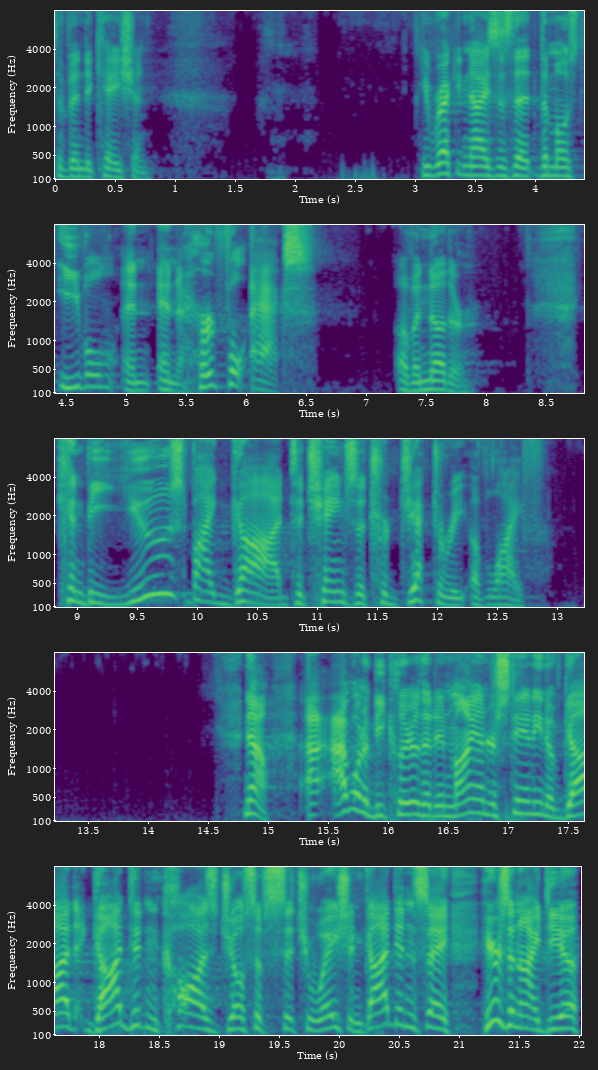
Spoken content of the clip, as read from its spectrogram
to vindication. He recognizes that the most evil and, and hurtful acts of another can be used by God to change the trajectory of life. Now, I, I, want to be clear that in my understanding of God, God didn't cause Joseph's situation. God didn't say, here's an idea,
